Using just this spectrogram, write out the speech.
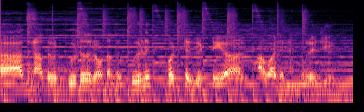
അതിനകത്ത് വിടുതലുണ്ടെന്ന് വെളിപ്പെട്ട് കിട്ടിയാൽ ആ വചനം പ്രചരിക്കും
